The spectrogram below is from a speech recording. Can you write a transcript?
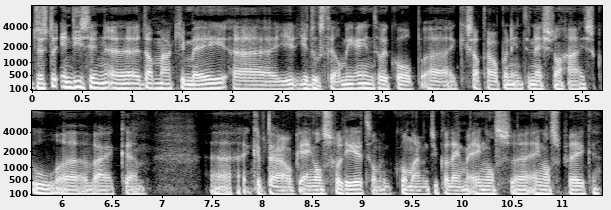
dus in die zin, uh, dat maak je mee. Uh, je, je doet veel meer indruk op. ik zat daar op een international high school waar ik... Uh, ik heb daar ook Engels geleerd, want ik kon daar natuurlijk alleen maar Engels, uh, Engels spreken.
